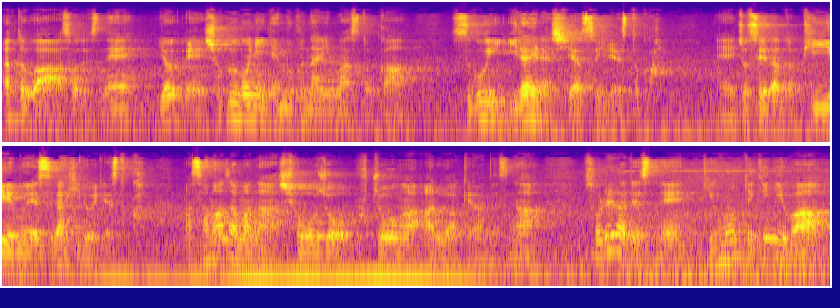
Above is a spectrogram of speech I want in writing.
あとはそうですねよ、えー、食後に眠くなりますとかすごいイライラしやすいですとかえ女性だと PMS がひどいですとかさまざ、まな症状不調があるわけなんですがそれらですね基本的には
